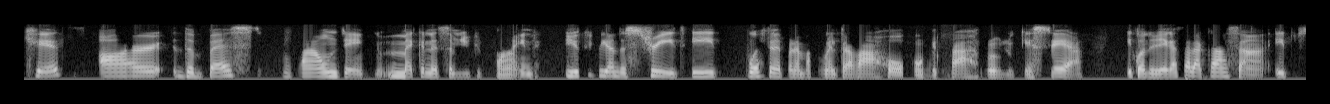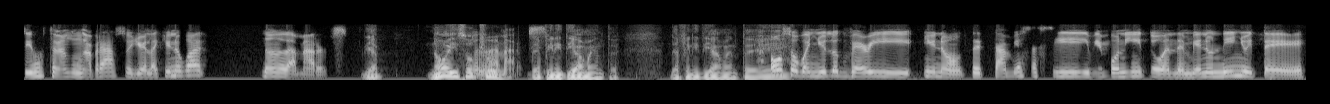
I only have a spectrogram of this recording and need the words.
kids are the best grounding mechanism you could find. You could be on the street, eat puedes tener problemas con el trabajo, con el carro, lo que sea. Y cuando llegas a la casa y tus hijos te dan un abrazo, you're like, you know what? None of that matters. Yep. No, it's so true. Definitivamente. Definitivamente. Eh. Also, when you look very, you know, te cambias así, bien bonito, and then viene un niño y te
